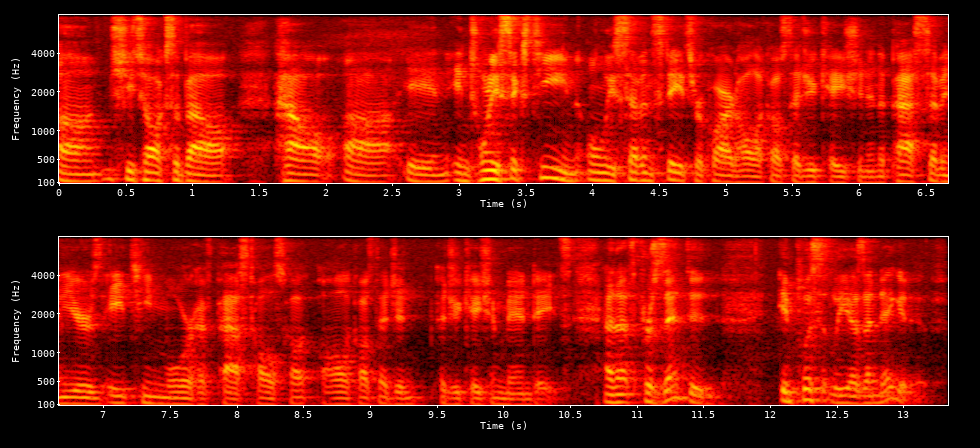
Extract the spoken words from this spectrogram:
um, she talks about how uh, in, in 2016, only seven states required Holocaust education. In the past seven years, 18 more have passed Holocaust edu- education mandates. And that's presented implicitly as a negative.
